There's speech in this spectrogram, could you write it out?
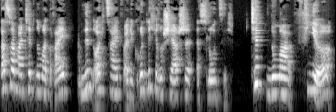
Das war mein Tipp Nummer drei. Nimmt euch Zeit für eine gründliche Recherche. Es lohnt sich. Tipp Nummer vier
